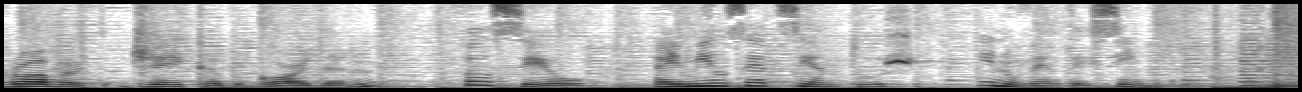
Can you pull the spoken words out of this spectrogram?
Robert Jacob Gordon faleceu em 1795.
